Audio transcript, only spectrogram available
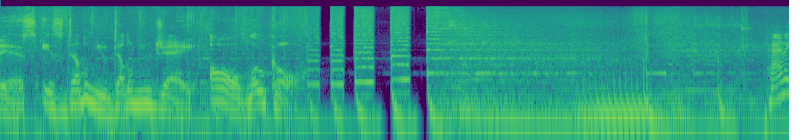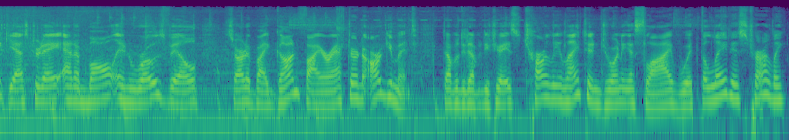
This is WWJ All Local. Panic yesterday at a mall in Roseville started by gunfire after an argument. WWJ's Charlie Langton joining us live with the latest. Charlie.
